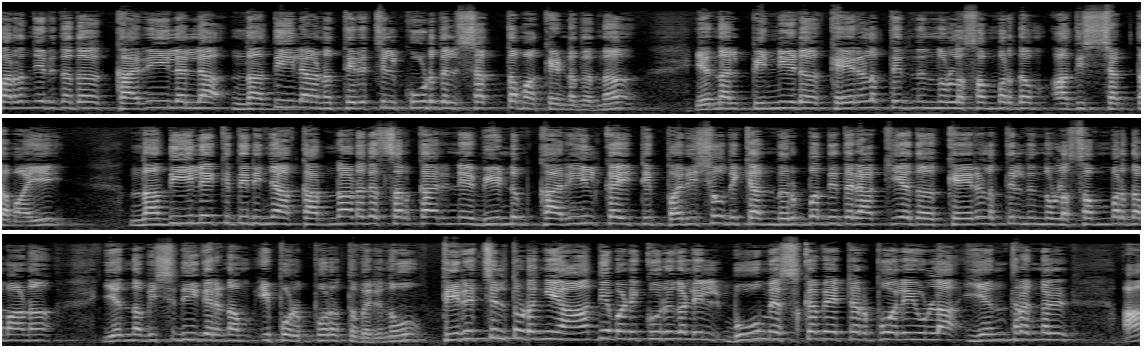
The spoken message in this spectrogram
പറഞ്ഞിരുന്നത് കരയിലല്ല നദിയിലാണ് തിരച്ചിൽ കൂടുതൽ ശക്തമാക്കേണ്ടതെന്ന്. എന്നാൽ പിന്നീട് കേരളത്തിൽ നിന്നുള്ള സമ്മർദ്ദം അതിശക്തമായി. നദിയിലേക്ക് തിരിഞ്ഞ കർണാടക സർക്കാരിനെ വീണ്ടും കരയിൽ കയറ്റി പരിശോധിക്കാൻ നിർബന്ധിതരാക്കിയത് കേരളത്തിൽ നിന്നുള്ള സമ്മർദ്ദമാണ് എന്ന വിശദീകരണം ഇപ്പോൾ പുറത്തു വരുന്നു. തിരച്ചിൽ തുടങ്ങിയ ആദ്യ മണിക്കൂറുകളിൽ ബൂം എക്സ്കവേറ്റർ പോലെയുള്ള യന്ത്രങ്ങൾ ആ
